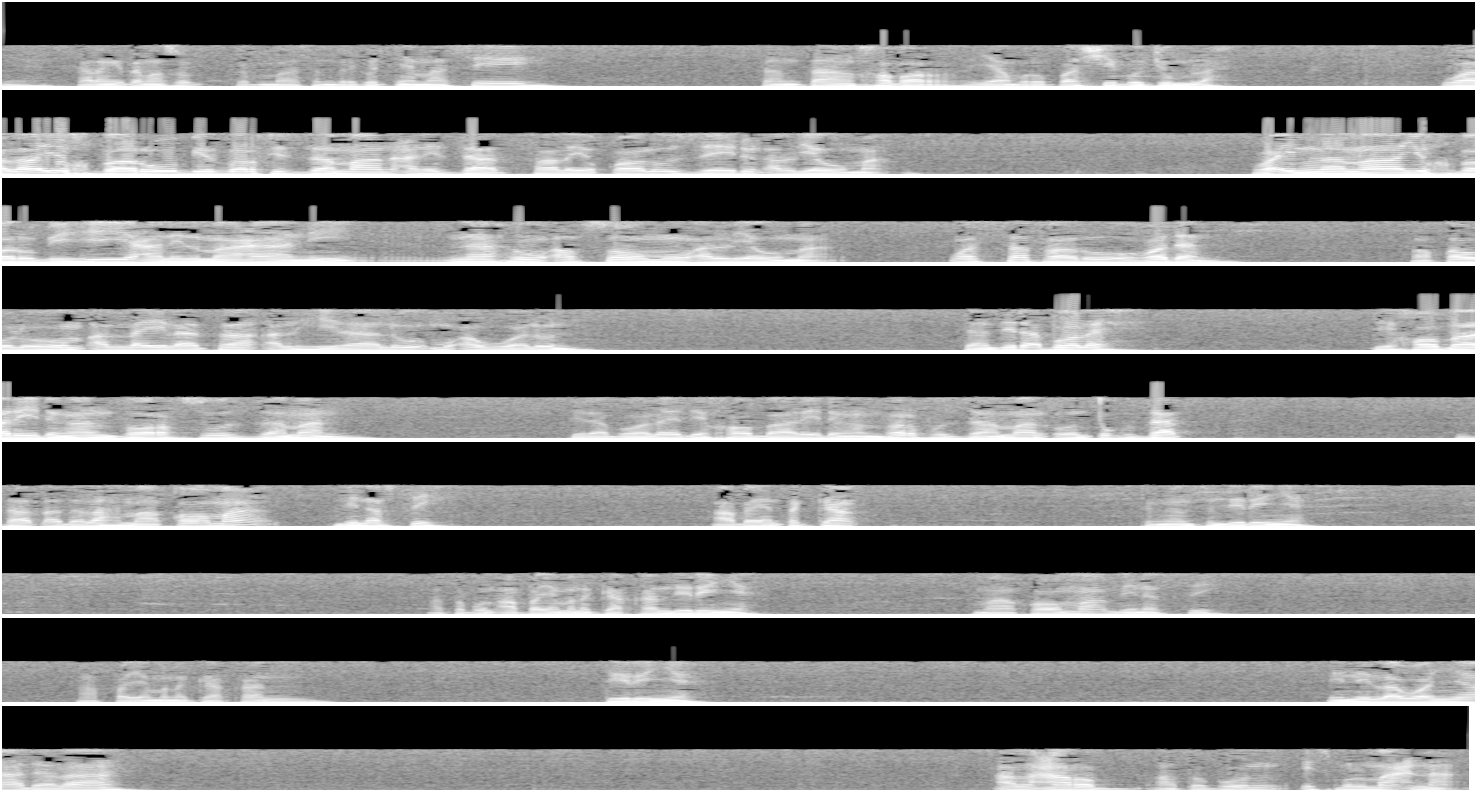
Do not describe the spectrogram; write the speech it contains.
Ya, sekarang kita masuk ke pembahasan berikutnya masih tentang khabar yang berupa syibu jumlah. Wala yukhbaru bi dzarfi zaman 'ani dzat, fala yuqalu Zaidun al-yawma. Wa inna ma yukhbaru bihi 'anil ma'ani nahu as-sawmu al-yawma was-safaru ghadan. Wa qawluhum al-lailata al-hilalu muawwalun. Dan tidak boleh dikhobari dengan zarfu zaman. Tidak boleh dikhobari dengan zarfu zaman untuk zat. Zat adalah maqama binafsih. Apa yang tegak dengan sendirinya. Ataupun apa yang menegakkan dirinya. Maqama binafsih. Apa yang menegakkan dirinya ini lawannya adalah al-arab ataupun ismul makna.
